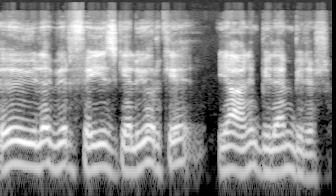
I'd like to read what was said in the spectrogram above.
Öyle bir feyiz geliyor ki yani bilen bilir.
